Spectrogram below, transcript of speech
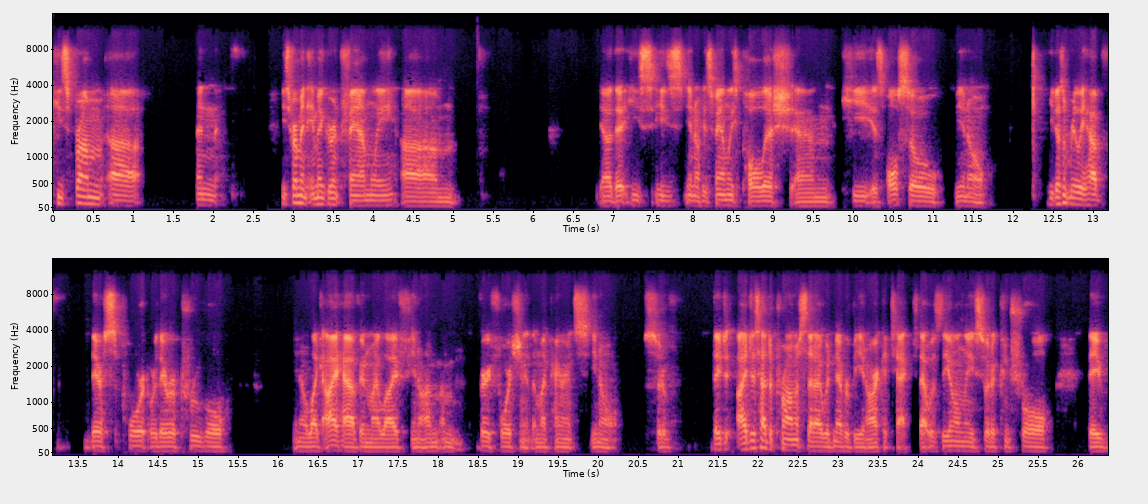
he's from uh, an he's from an immigrant family. Um, yeah, that he's he's you know his family's Polish, and he is also you know he doesn't really have their support or their approval, you know, like I have in my life. You know, I'm I'm very fortunate that my parents, you know, sort of they I just had to promise that I would never be an architect. That was the only sort of control they've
